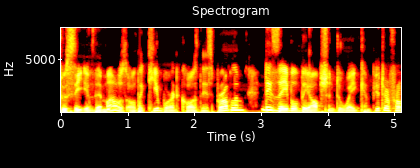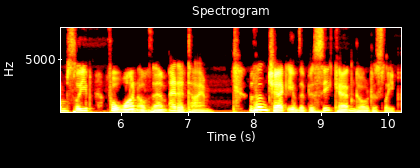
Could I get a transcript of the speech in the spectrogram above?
To see if the mouse or the keyboard cause this problem, disable the option to wake computer from sleep for one of them at a time. Then check if the PC can go to sleep.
